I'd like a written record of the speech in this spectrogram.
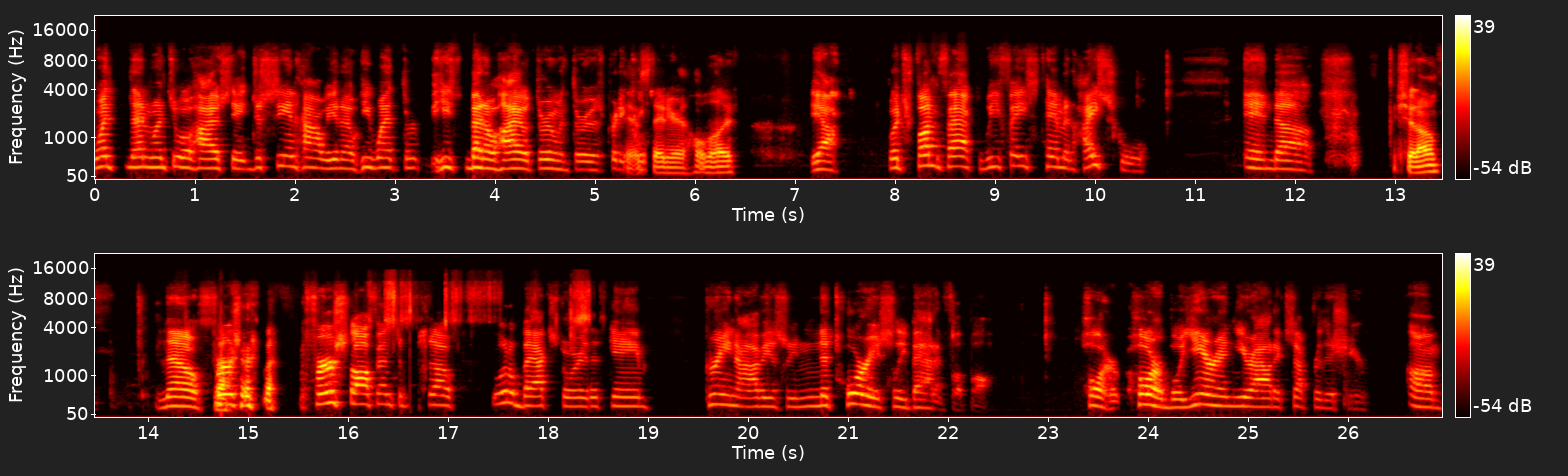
Went then went to Ohio State. Just seeing how you know he went through. He's been Ohio through and through is pretty Yeah, cool. stayed here the whole life. Yeah. Which fun fact, we faced him in high school. And uh Shit on no, first first offensive so little backstory of this game. Green obviously notoriously bad at football. Hor- horrible year in, year out, except for this year. Um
